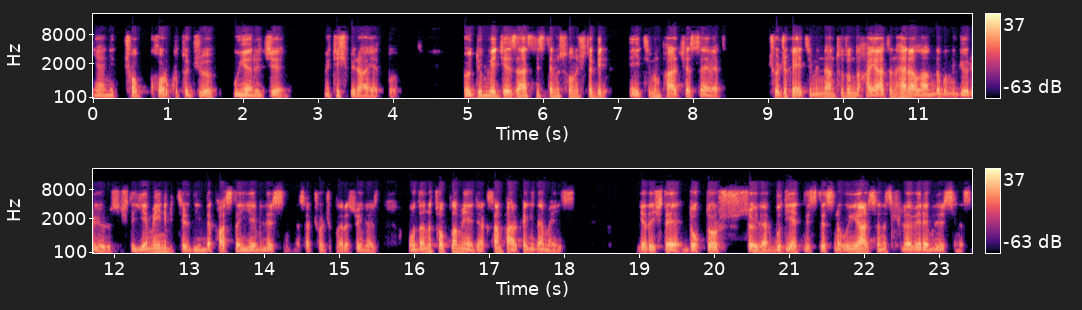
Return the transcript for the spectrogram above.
Yani çok korkutucu, uyarıcı, müthiş bir ayet bu. Ödül ve ceza sistemi sonuçta bir eğitimin parçası evet. Çocuk eğitiminden tutun da hayatın her alanda bunu görüyoruz. İşte yemeğini bitirdiğinde pasta yiyebilirsin. Mesela çocuklara söyleriz. Odanı toplamayacaksan parka gidemeyiz. Ya da işte doktor söyler bu diyet listesine uyarsanız kilo verebilirsiniz.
